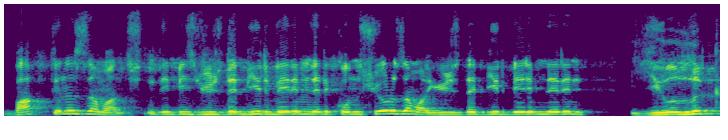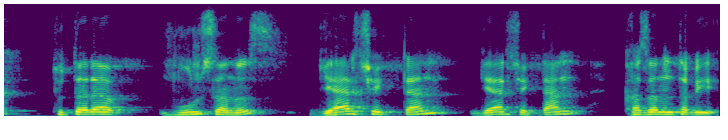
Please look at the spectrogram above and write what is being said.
baktığınız zaman şimdi biz yüzde bir verimleri konuşuyoruz ama yüzde bir verimlerin yıllık tutara vursanız gerçekten gerçekten kazanın tabii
